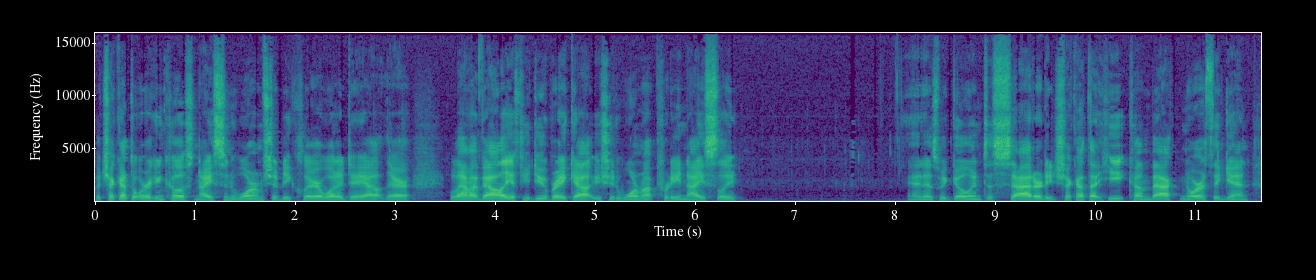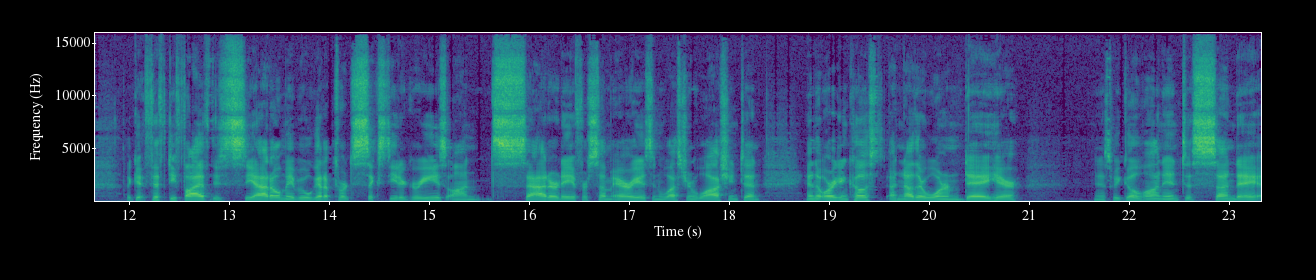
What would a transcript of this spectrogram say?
but check out the Oregon coast. Nice and warm, should be clear. What a day out there. Willamette Valley, if you do break out, you should warm up pretty nicely. And as we go into Saturday, check out that heat come back north again. Look at 55 to Seattle. Maybe we'll get up towards 60 degrees on Saturday for some areas in western Washington and the Oregon coast. Another warm day here. And as we go on into Sunday,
